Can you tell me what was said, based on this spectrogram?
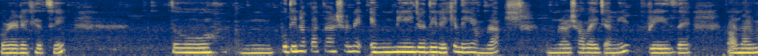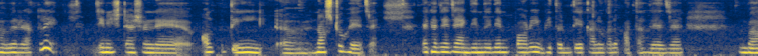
করে রেখেছি। তো পুদিনা পাতা আসলে এমনি যদি রেখে দিই আমরা আমরা সবাই জানি ফ্রিজে নর্মালভাবে রাখলে জিনিসটা আসলে অল্পতেই নষ্ট হয়ে যায়। দেখা যায় যে একদিন, দুই দিন পরেই ভিতর দিয়ে কালো কালো পাতা হয়ে যায় বা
